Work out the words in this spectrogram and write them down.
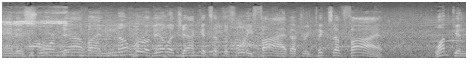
and is swarmed down by a number of Yellow Jackets at the 45 after he picks up five. Lumpkin,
